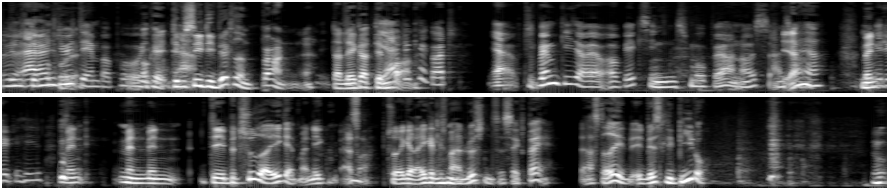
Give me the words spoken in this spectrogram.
en lille, lille er dæmper på det. lyddæmper på. Okay, det vil sige, at det er i virkeligheden børnene, der lægger Ja, dæmperen. det kan godt. Ja, hvem giver at vække sine små børn også? Altså, Ja, ja. Men, Men, det, det hele. men Men, men det betyder ikke, at man ikke, altså, det betyder ikke, at der ikke er ligesom er lysten til sex bag. Der er stadig et, et vist libido. Nu,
